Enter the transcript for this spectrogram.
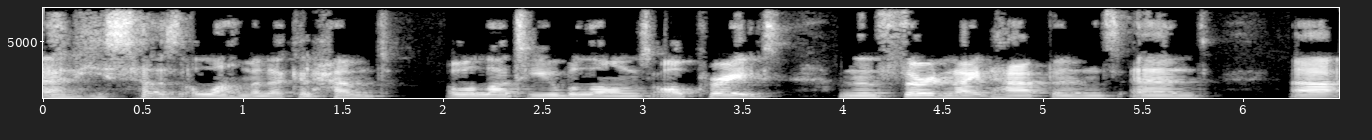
And he says, Allahumma lak alhamd. Oh Allah, to you belongs all praise. And then the third night happens, and uh,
